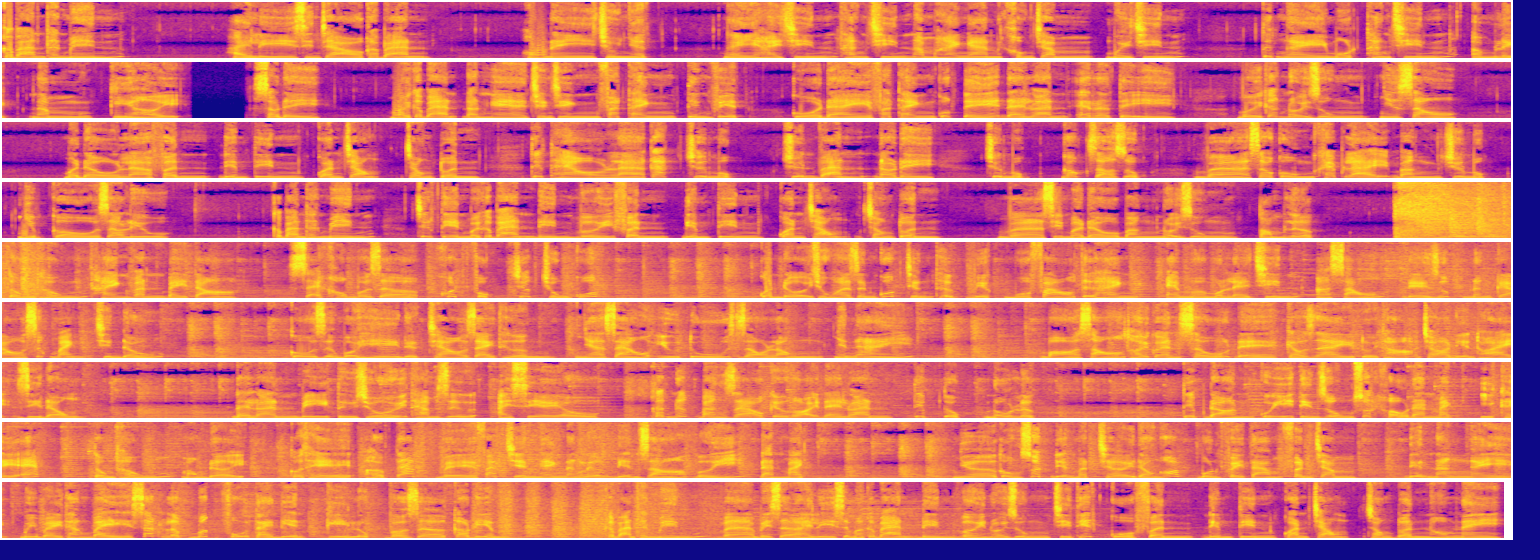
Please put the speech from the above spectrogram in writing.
Các bạn thân mến, Hải Ly xin chào các bạn. Hôm nay Chủ nhật, ngày 29 tháng 9 năm 2019, tức ngày 1 tháng 9 âm lịch năm kỷ hợi. Sau đây, mời các bạn đón nghe chương trình phát thanh tiếng Việt của Đài Phát thanh Quốc tế Đài Loan RTI với các nội dung như sau. Mở đầu là phần điểm tin quan trọng trong tuần, tiếp theo là các chuyên mục chuyện vãn đó đây, chuyên mục góc giáo dục và sau cùng khép lại bằng chuyên mục nhịp cầu giao lưu. Các bạn thân mến, trước tiên mời các bạn đến với phần điểm tin quan trọng trong tuần và xin mở đầu bằng nội dung tóm lược. Tổng thống Thái Anh Văn bày tỏ sẽ không bao giờ khuất phục trước Trung Quốc. Quân đội Trung Hoa Dân Quốc chứng thực việc mua pháo tự hành M109A6 để giúp nâng cao sức mạnh chiến đấu. Cô Dương Bội Hy được trao giải thưởng nhà giáo ưu tú giàu lòng nhân ái. Bỏ 6 thói quen xấu để kéo dài tuổi thọ cho điện thoại di động. Đài Loan bị từ chối tham dự ICAO. Các nước bang giao kêu gọi Đài Loan tiếp tục nỗ lực. Tiếp đón Quỹ tín dụng xuất khẩu Đan Mạch IKF, Tổng thống mong đợi có thể hợp tác về phát triển ngành năng lượng điện gió với Đan Mạch nhờ công suất điện mặt trời đóng góp 4,8%, điện năng ngày 17 tháng 7 xác lập mức phụ tải điện kỷ lục vào giờ cao điểm. Các bạn thân mến, và bây giờ Hailey xin mời các bạn đến với nội dung chi tiết của phần điểm tin quan trọng trong tuần hôm nay.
